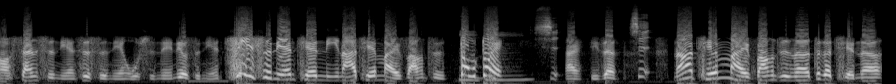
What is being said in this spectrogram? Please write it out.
好，三十年、四十年、五十年、六十年、七十年前，你拿钱买房子，都对？嗯是哎，李正，是拿钱买房子呢，这个钱呢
